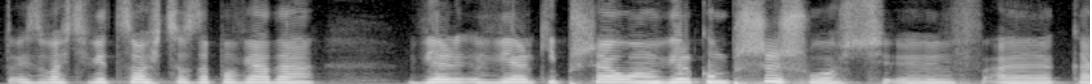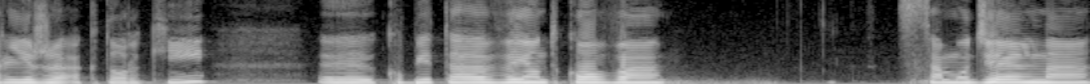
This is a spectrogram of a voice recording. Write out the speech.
to jest właściwie coś, co zapowiada wiel, wielki przełom, wielką przyszłość y, w e, karierze aktorki. Kobieta wyjątkowa, samodzielna,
